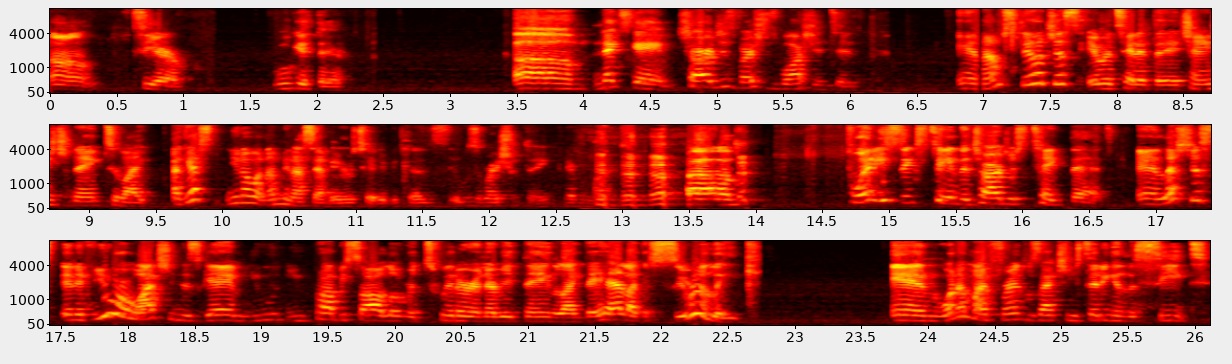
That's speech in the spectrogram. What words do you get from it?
Um, Sierra, we'll get there. Um, next game: Chargers versus Washington. And I'm still just irritated that they changed the name to like I guess you know what I mean I say I'm irritated because it was a racial thing. Never mind. um, 2016, the Chargers take that. And let's just and if you were watching this game, you you probably saw all over Twitter and everything like they had like a sewer leak. And one of my friends was actually sitting in the seat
